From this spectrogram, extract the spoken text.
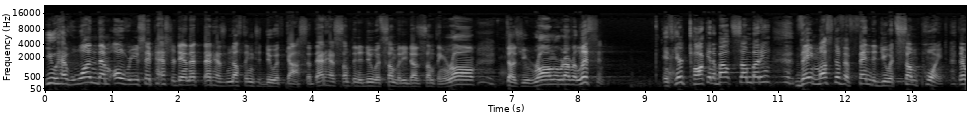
you have won them over. You say, Pastor Dan, that, that has nothing to do with gossip. That has something to do with somebody does something wrong, does you wrong, or whatever. Listen. If you're talking about somebody, they must have offended you at some point. There,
